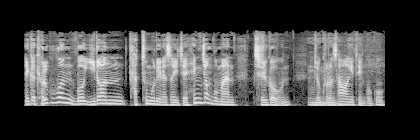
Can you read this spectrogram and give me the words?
그러니까 결국은 뭐 이런 다툼으로 인해서 이제 행정부만 즐거운 좀 음. 그런 상황이 된 거고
